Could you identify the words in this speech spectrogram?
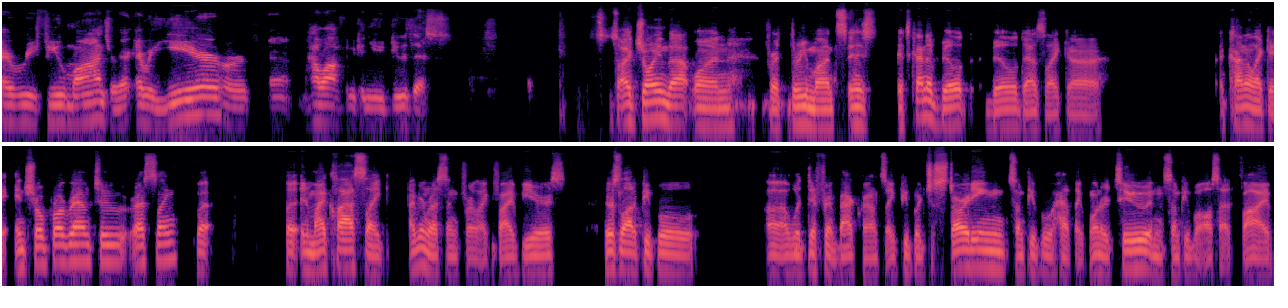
every few months or every year, or uh, how often can you do this? So I joined that one for three months, and it's it's kind of built built as like a, a kind of like an intro program to wrestling. But but in my class, like I've been wrestling for like five years. There's a lot of people uh, with different backgrounds. Like people are just starting. Some people had like one or two, and some people also had five.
